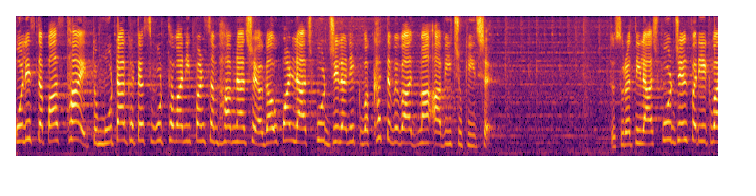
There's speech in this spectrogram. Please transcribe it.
પોલીસ તપાસ થાય તો મોટા ઘટસ્ફોટ થવાની પણ સંભાવના છે. અગાઉ પણ લાજપુર જેલ અનેક વખત વિવાદમાં આવી ચૂકી છે. તો સુરતની લાજપુર જેલ ફરી એકવાર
